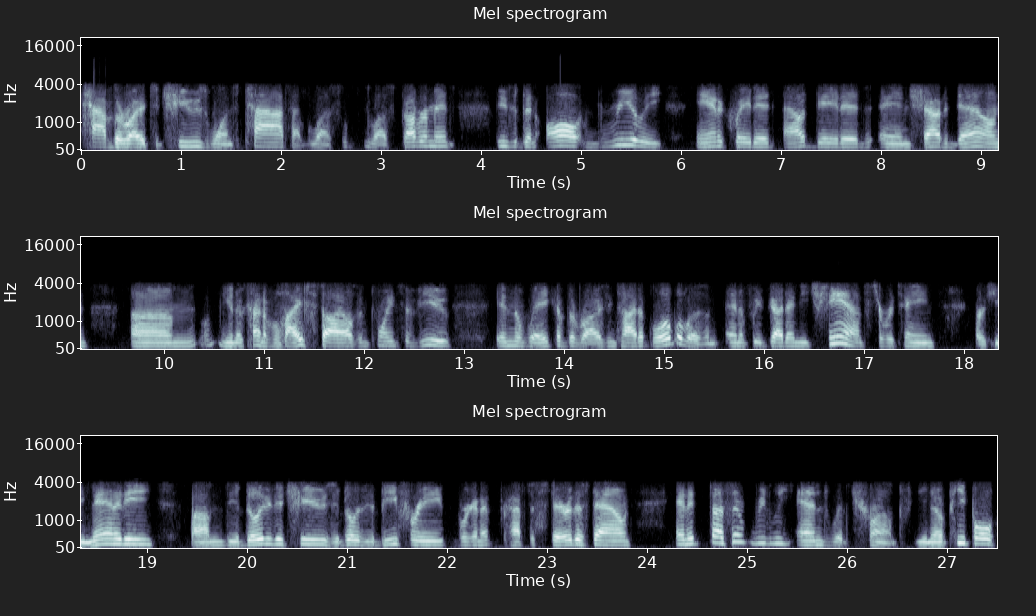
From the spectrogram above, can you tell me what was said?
have the right to choose one's path, have less less government. These have been all really antiquated, outdated, and shouted down, um, you know, kind of lifestyles and points of view in the wake of the rising tide of globalism. And if we've got any chance to retain our humanity, um, the ability to choose, the ability to be free, we're going to have to stare this down. And it doesn't really end with Trump. You know, people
